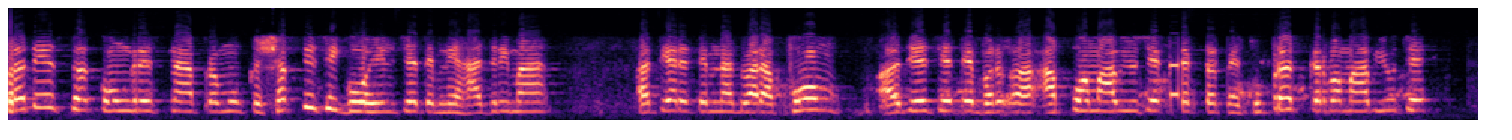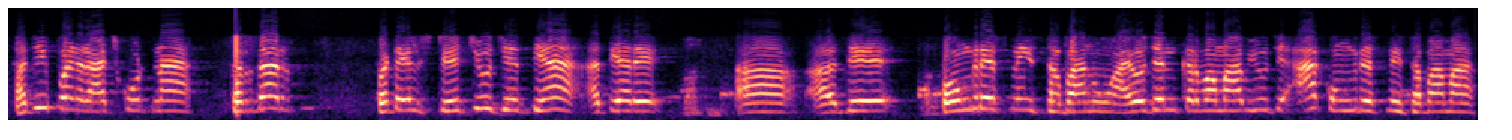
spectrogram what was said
પ્રદેશ કોંગ્રેસના પ્રમુખ શક્તિસિંહ ગોહિલ છે તેમની હાજરીમાં. અત્યારે તેમના દ્વારા ફોર્મ જે છે તે આપવામાં આવ્યું છે. કલેક્ટરને સુપ્રત કરવામાં આવ્યું છે. હજી પણ રાજકોટના સરદાર પટેલ સ્ટેચ્યુ છે ત્યાં અત્યારે જે કોંગ્રેસની સભાનું આયોજન કરવામાં આવ્યું છે, આ કોંગ્રેસની સભામાં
